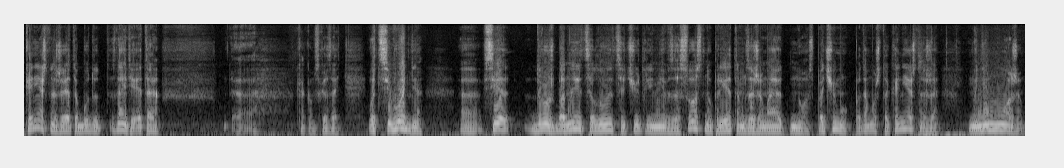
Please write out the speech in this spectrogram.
конечно же, это будут, знаете, это, э, как вам сказать, вот сегодня э, все дружбаны целуются чуть ли не в засос, но при этом зажимают нос. Почему? Потому что, конечно же, мы не можем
